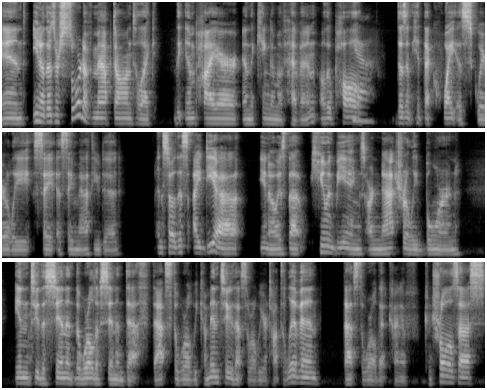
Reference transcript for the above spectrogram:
And, you know, those are sort of mapped on to like the empire and the kingdom of heaven, although Paul yeah. Doesn't hit that quite as squarely, say, as say Matthew did. And so this idea, you know, is that human beings are naturally born into the sin and the world of sin and death. That's the world we come into, that's the world we are taught to live in. That's the world that kind of controls us.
